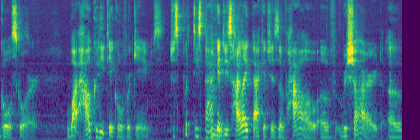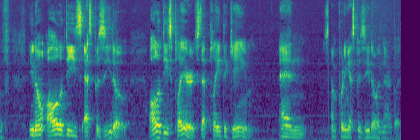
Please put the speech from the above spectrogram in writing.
goal scorer, why, how could he take over games? Just put these mm-hmm. packages, these highlight packages of Howe, of Richard, of you know all of these Esposito, all of these players that played the game, and I'm putting Esposito in there, but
